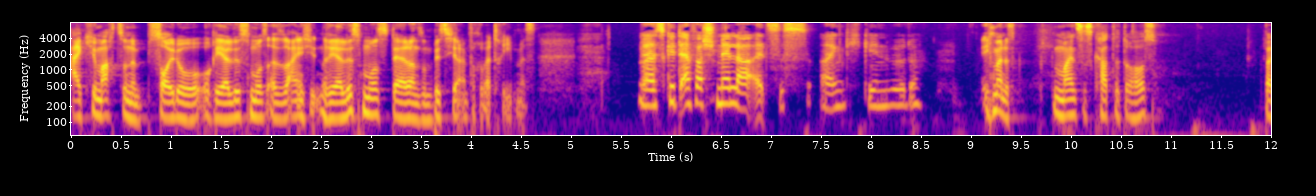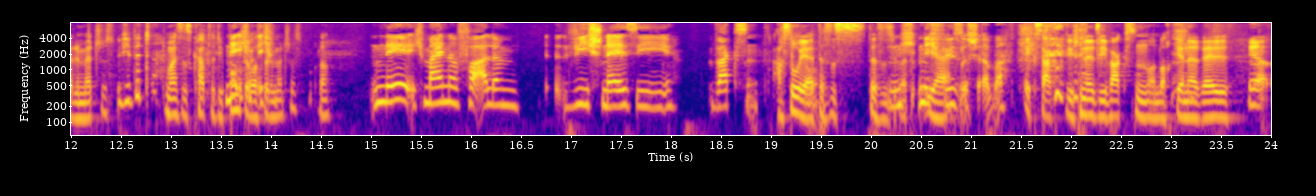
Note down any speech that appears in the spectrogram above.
Haikyuu macht so einen Pseudo-Realismus, also eigentlich einen Realismus, der dann so ein bisschen einfach übertrieben ist. Ja, es geht einfach schneller, als es eigentlich gehen würde. Ich meine, du meinst, es cuttet raus? Bei den Matches? Wie bitte? Du meinst, es cuttet die Punkte nee, ich, raus bei den Matches, oder? Nee, ich meine vor allem, wie schnell sie wachsen. Ach so, ja, das ist, das ist nicht, nicht ja, physisch, aber exakt, wie schnell sie wachsen und auch generell ja.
